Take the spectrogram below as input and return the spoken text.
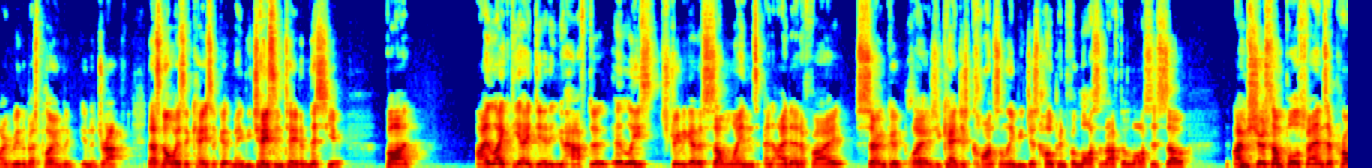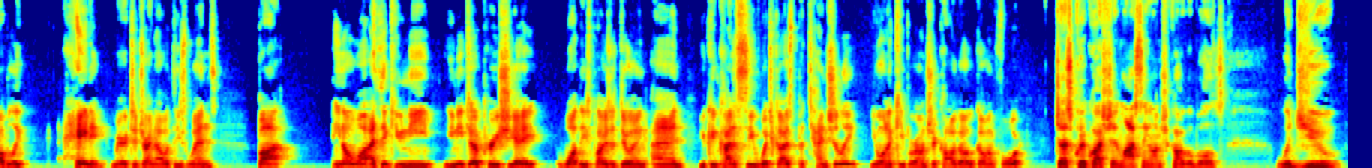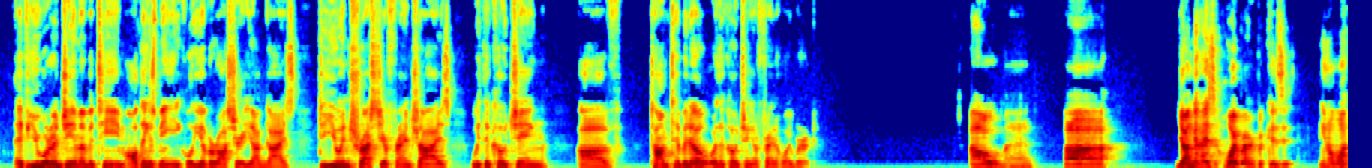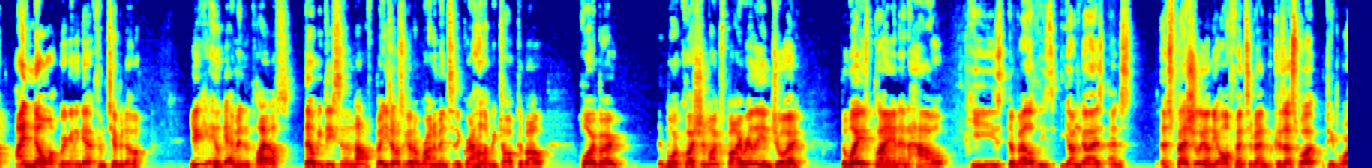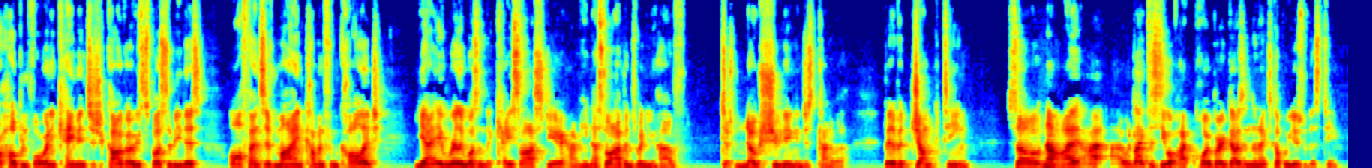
arguably the best player in the in the draft. That's not always the case. Look at maybe Jayson Tatum this year, but I like the idea that you have to at least string together some wins and identify certain good players. You can't just constantly be just hoping for losses after losses. So I'm sure some Bulls fans are probably hating Mirotic right now with these wins, but you know what? I think you need you need to appreciate what these players are doing, and you can kind of see which guys potentially you want to keep around Chicago going forward. Just quick question, last thing on Chicago Bulls. Would you, if you were a GM of a team, all things being equal, you have a roster of young guys, do you entrust your franchise with the coaching of Tom Thibodeau or the coaching of Fred Hoiberg? Oh man, uh, young guys Hoiberg because it, you know what? I know what we're gonna get from Thibodeau. You, he'll get him into the playoffs. They'll be decent enough, but he's also gonna run him into the ground like we talked about. Hoiberg, more question marks, but I really enjoy the way he's playing and how he's developed these young guys, and especially on the offensive end, because that's what people were hoping for when he came into Chicago. He was supposed to be this offensive mind coming from college. Yeah, it really wasn't the case last year. I mean, that's what happens when you have just no shooting and just kind of a bit of a junk team. So no, I I, I would like to see what Ho- Hoiberg does in the next couple years with this team.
